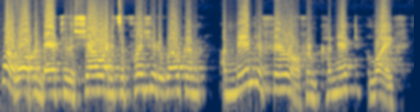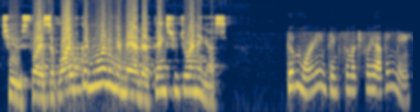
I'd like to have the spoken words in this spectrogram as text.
Well, welcome back to the show, and it's a pleasure to welcome Amanda Farrell from Connect Life to Slice of Life. Good morning, Amanda. Thanks for joining us. Good morning. Thanks so much for having me.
